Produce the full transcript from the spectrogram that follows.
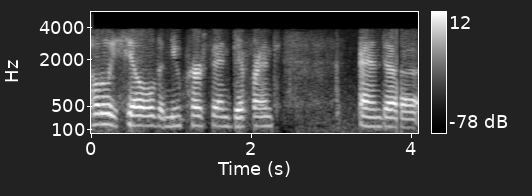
totally healed, a new person, different. And uh,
